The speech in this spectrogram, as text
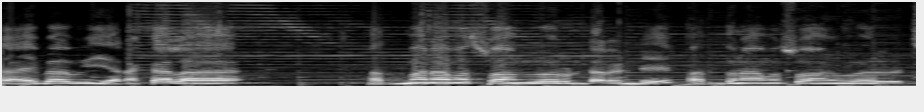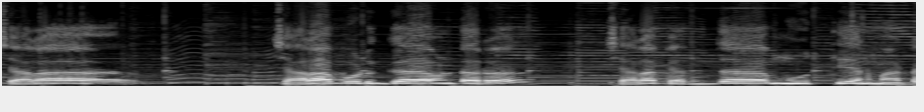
సాయిబాబా వెనకాల పద్మనామ స్వామి వారు ఉంటారండి. పద్మనామ స్వామి వారు చాలా చాలా పొడుగ్గా ఉంటారు. చాలా పెద్ద మూర్తి అన్నమాట.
